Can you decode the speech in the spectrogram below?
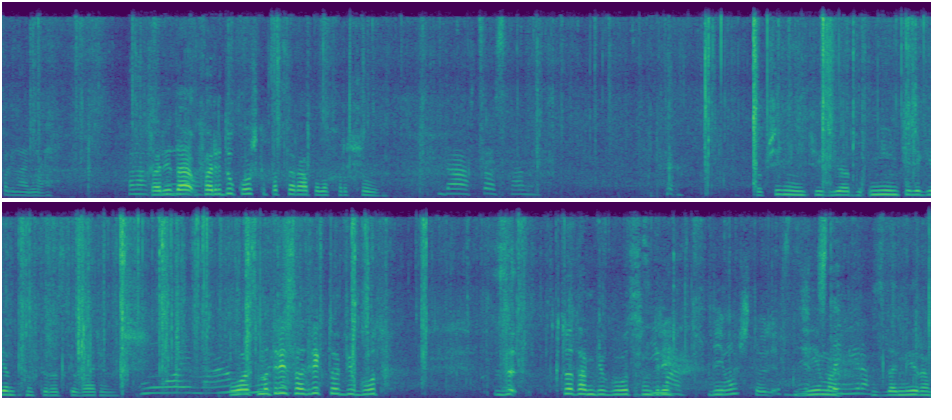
Погнали. Фарида, Фариду кошка поцарапала хорошо. Да, что стану? Вообще неинтеллигентно, неинтеллигентно ты разговариваешь. Ой, мама. Вот, смотри, смотри, кто бегут. За- Кто там бегут, смотри. Дима, что ли? Дима С Дамиром. с Дамиром.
